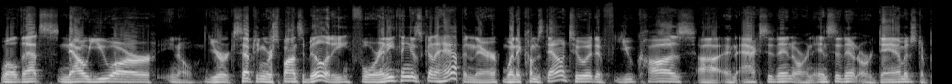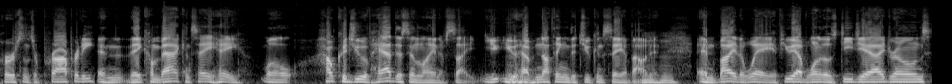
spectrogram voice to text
well, that's now you are, you know, you're accepting responsibility for anything that's going to happen there. When it comes down to it, if you cause uh, an accident or an incident or damage to persons or property, and they come back and say, hey, well, how could you have had this in line of sight? You, you have nothing that you can say about it. And by the way, if you have one of those DJI drones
